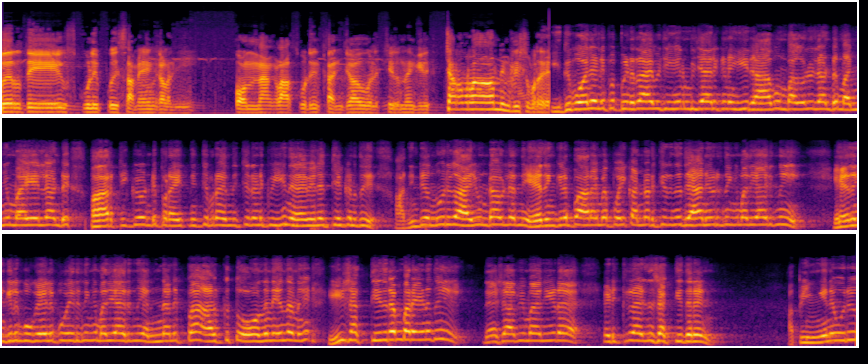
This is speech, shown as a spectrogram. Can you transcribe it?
വെറുതെ സ്കൂളിൽ പോയി സമയം കളഞ്ഞ്. ഒന്നാം ക്ലാസ് കൂടി കഞ്ചാവ് വലിച്ചിരുന്നെങ്കിൽ ചറവറാന്ന് ഇംഗ്ലീഷ് പറയാം. ഇതുപോലെയാണ് ഇപ്പൊ പിണറായി വിജയൻ വിചാരിക്കണേ ഈ രാവും പകലും ഇല്ലാണ്ട് മഞ്ഞും മഴയില്ലാണ്ട് പാർട്ടിക്ക് വേണ്ടി പ്രയത്നിച്ച് പ്രയത്നിച്ചിട്ടാണ് ഇപ്പൊ ഈ നിലവിലെത്തിയേക്കണത്. അതിന്റെ ഒന്നും ഒരു കാര്യം ഉണ്ടാവില്ലെന്ന്. ഏതെങ്കിലും പാറയമേ പോയി കണ്ണടച്ചിരുന്ന് ധ്യാനം ഇരുന്നെങ്കിൽ മതിയായിരുന്നു. ഏതെങ്കിലും ഗുഹയിൽ പോയിരുന്നെങ്കിൽ മതിയായിരുന്നു എന്നാണ് ഇപ്പൊ ആൾക്ക് തോന്നണേന്നാണ് ഈ ശക്തിധരൻ പറയണത്. ദേശാഭിമാനിയുടെ എഡിറ്ററായിരുന്നു ശക്തിധരൻ. അപ്പൊ ഇങ്ങനെ ഒരു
